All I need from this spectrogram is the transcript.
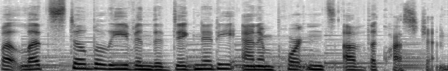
but let's still believe in the dignity and importance of the question.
